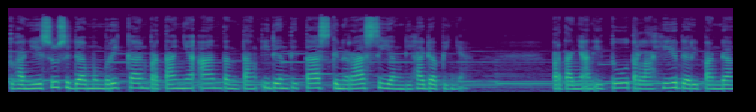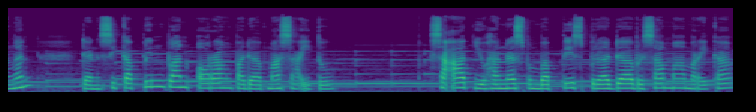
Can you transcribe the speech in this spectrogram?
Tuhan Yesus sedang memberikan pertanyaan tentang identitas generasi yang dihadapinya. Pertanyaan itu terlahir dari pandangan dan sikap plin-plan orang pada masa itu saat Yohanes Pembaptis berada bersama mereka,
